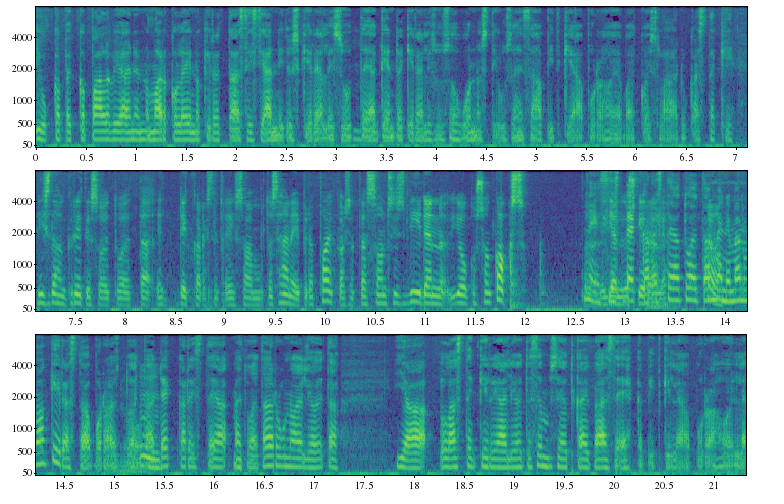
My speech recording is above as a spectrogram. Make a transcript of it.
Jukka-Pekka Palviainen. No Marko Leino kirjoittaa siis jännityskirjallisuutta ja genrekirjallisuus on huonosti usein saa pitkiä apurahoja, vaikka olisi laadukastakin. Niistä on kritisoitu, että dekkaristit ei saa, mutta sehän ei pidä paikkansa. Tässä on siis viiden joukossa on kaksi niin, siis dekkarista ja tuetaan, Joo. me nimenomaan kirjastoapuraista tuetaan mm. dekkarista ja me tuetaan runoilijoita ja lastenkirjailijoita, semmoisia, jotka ei pääse ehkä pitkille apurahoille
